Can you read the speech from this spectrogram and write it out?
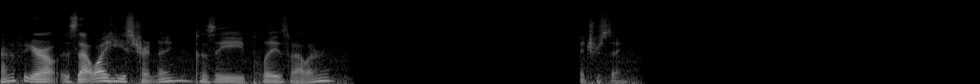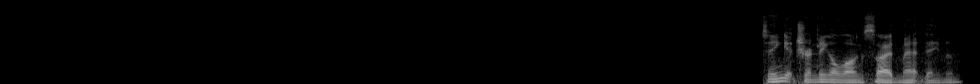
Trying to figure out is that why he's trending? Because he plays Valorant? Interesting. Seeing it trending alongside Matt Damon.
